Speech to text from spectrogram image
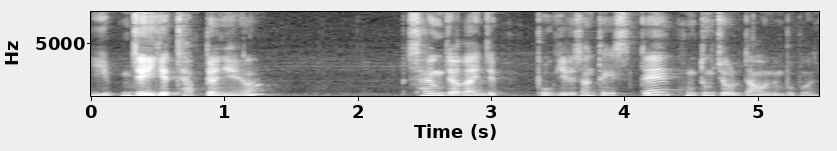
이, 이제 이게 답변이에요. 사용자가 이제 보기를 선택했을 때 공통적으로 나오는 부분.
